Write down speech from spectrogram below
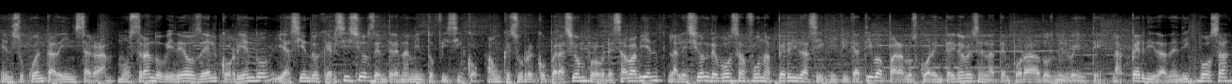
en su cuenta de Instagram, mostrando videos de él corriendo y haciendo ejercicios de entrenamiento físico. Aunque su recuperación progresaba bien, la lesión de Bosa fue una pérdida significativa para los 49 en la temporada 2020. La pérdida de Nick Bosa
